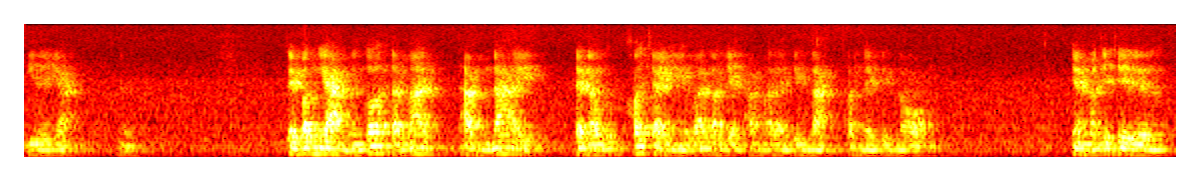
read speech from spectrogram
ทีละอย่างแต่บางอย่างมันก็สามารถทำได้ แต่เราเข้าใจไงว่าเราจะทำอะไรเป็นหลักทำอะไรเป็นรอง อย่างมันจะเจอค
